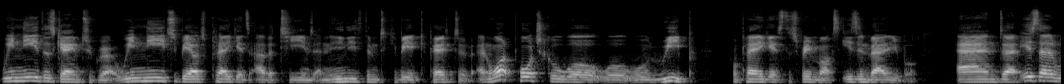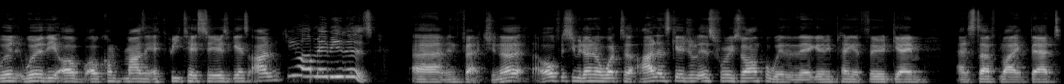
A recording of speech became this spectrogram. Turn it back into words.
we need this game to grow. We need to be able to play against other teams, and we need them to be competitive. And what Portugal will will, will reap for playing against the Springboks is invaluable. And uh, is that worthy of, of compromising a three test series against Ireland? Yeah, maybe it is. Um, in fact, you know, obviously we don't know what the Ireland schedule is, for example, whether they're going to be playing a third game and stuff like that.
